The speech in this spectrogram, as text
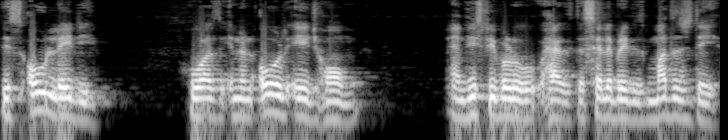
this old lady was in an old age home. And these people who had they celebrate this Mother's Day.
